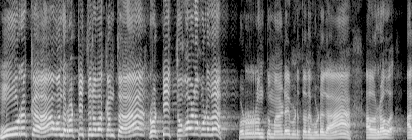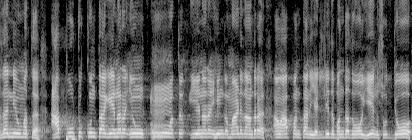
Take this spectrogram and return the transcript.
ಮೂರಕ್ಕ ಒಂದು ರೊಟ್ಟಿ ತಿನ್ಬೇಕಂತ ರೊಟ್ಟಿ ತಗೊಳ್ಳು ಕುಡ್ದ ಪೊಡ್ರಂತ ಮಾಡೇ ಬಿಡ್ತದ ಹುಡುಗ. ಅವ್ರವ್ ಅದ ನೀವು ಮತ್ತು ಆ ಊಟಕ್ಕೆ ಕುಂತಾಗ ಏನಾರ ಇವು ಮತ್ತು ಏನಾರ ಹಿಂಗೆ ಮಾಡಿದ ಅಂದ್ರೆ ಅವ ಅಪ್ಪ ಅಂತಾನೆ ಎಲ್ಲಿದ ಬಂದದೋ, ಏನು ಸುದ್ದಿಯೋ,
